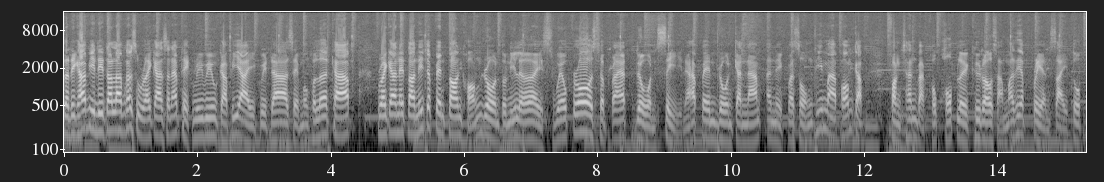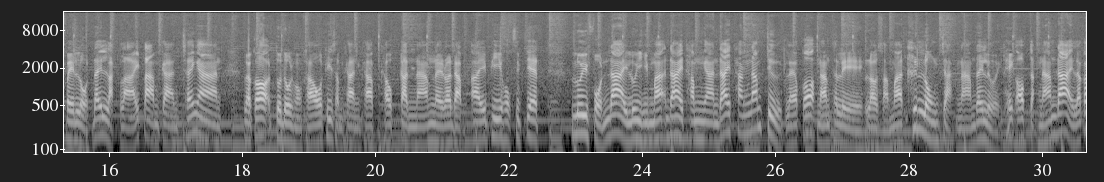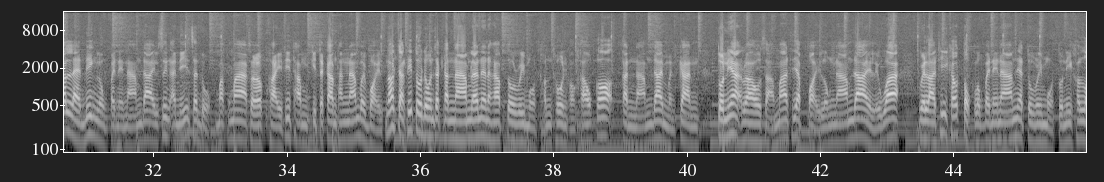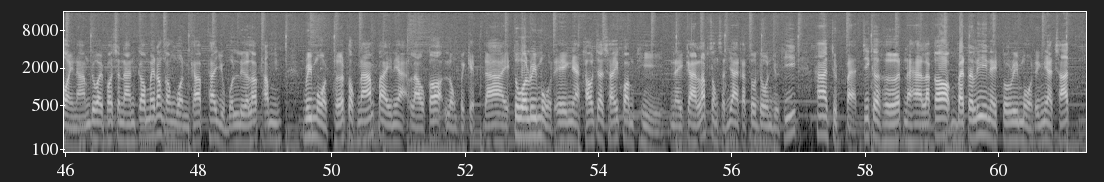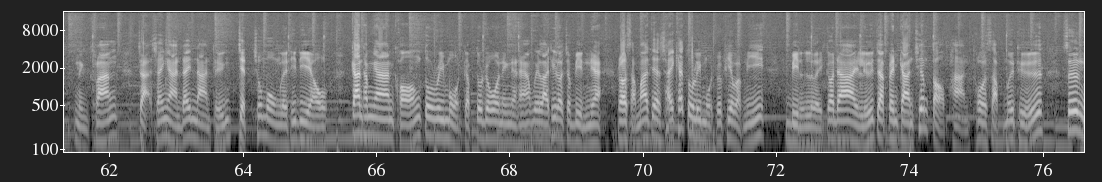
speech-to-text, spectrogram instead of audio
สวัสดีครับ ยินดีต้อนรับเข้าสู่รายการ Snaptech Review กับพี่ใหญ่กฤษดาเสมมงคลเลิศครับ รายการในตอนนี้จะเป็นตอนของโดรนตัวนี้เลย Swell Pro Sprat Drone 4 นะครับ เป็นโดรนกันน้ำอเนกประสงค์ที่มาพร้อมกับฟังก์ชันแบบครบ ๆ เลย คือเราสามารถที่จะเปลี่ยนใส่ตัวเปโหลดได้หลากหลายตามการใช้งาน แล้วก็ตัวโดรนของเขาที่สำคัญครับเขากันน้ำในระดับ IP67 ลุยฝนได้ลุยหิมะได้ทำงานได้ทั้งน้ำจืด แล้วก็น้ำทะเล เราสามารถขึ้นลงจากน้ำได้เลยเทคออฟจากน้ำได้ แล้วก็แลนดิ้งลงไปในน้ำได้ ซึ่งอันนี้สะดวกมาก ๆสำหรับใครที่ทำกิจกรรมทางน้ำบ่อยๆ นอกจากที่ตัวโดรนจะกันน้ำแล้วเนี่ยนะครับตัวรีโมทคอนโทรลของเขาก็กันน้ำได้เหมือนกัน ตัวนี้เราสามารถที่จะปล่อยลงน้ำได้หรือว่าเวลาที่เขาตกลงไปในน้ำเนี่ยตัวรีโมทตัวนี้เขาลอยน้ำด้วย เพราะฉะนั้นก็ไม่ต้องกังวลครับ ถ้าอยู่บนเรือแล้วทำ รีโมทเผลอตกน้ำไปเนี่ยเราก็ลงไปเก็บได้ ตัวรีโมทเองเนี่ยเขาจะใช้ความถี่ในการรับส่งสัญญาณกับตัวโดรนอยู่ที่ 5.8กิกะเฮิรตซ์นะฮะ แล้วก็แบตเตอรี่ในตัวรีโมทเองเนี่ยชาร์จ 1 ครั้งจะใช้งานได้นานถึง 7 ชั่วโมงเลยทีเดียวการทำงานของตัวรีโมทกับตัวโดรนเองนะฮะเวลาที่เราจะบินเนี่ยเราสามารถจะใช้แค่ตัวรีโมทเพียวๆแบบนี้บินเลยก็ได้ หรือจะเป็นการเชื่อมต่อผ่านโทรศัพท์มือถือ ซึ่ง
